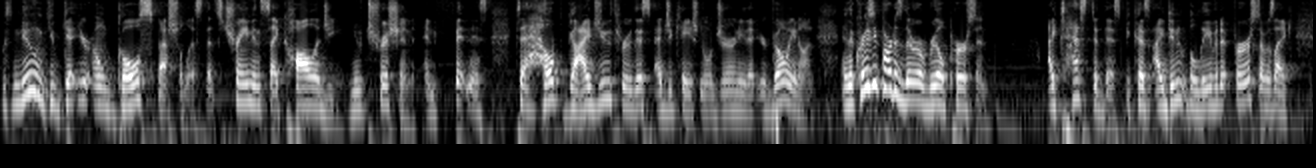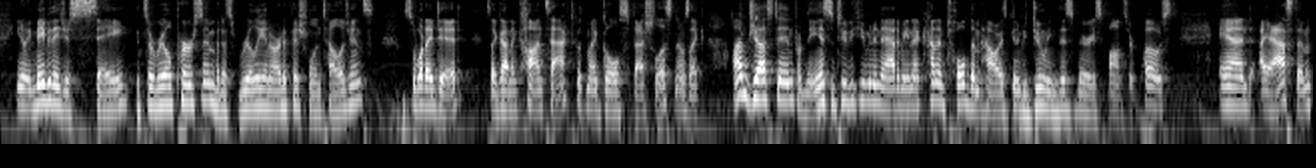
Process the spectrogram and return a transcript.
with Noom, you get your own goal specialist that's trained in psychology, nutrition, and fitness to help guide you through this educational journey that you're going on. And the crazy part is they're a real person. I tested this because I didn't believe it at first. I was like, you know, maybe they just say it's a real person, but it's really an artificial intelligence. So what I did is I got in contact with my goal specialist and I was like, I'm Justin from the Institute of Human Anatomy. And I kind of told them how I was going to be doing this very sponsored post. And I asked them,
